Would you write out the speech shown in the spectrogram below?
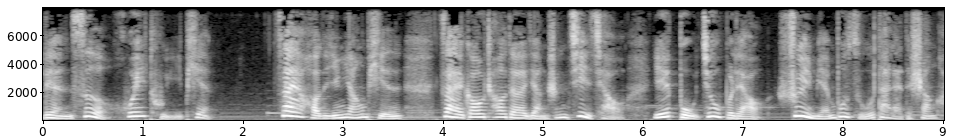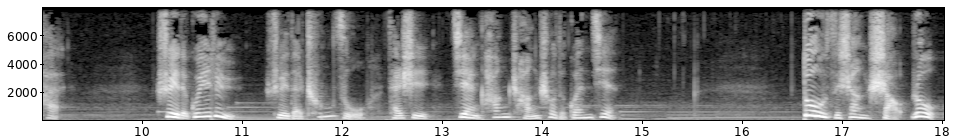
脸色灰土一片。再好的营养品，再高超的养生技巧，也补救不了睡眠不足带来的伤害。睡得规律，睡得充足，才是健康长寿的关键。肚子上少肉，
